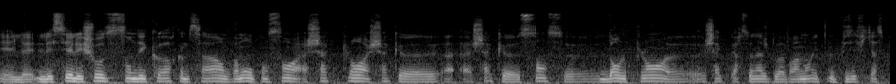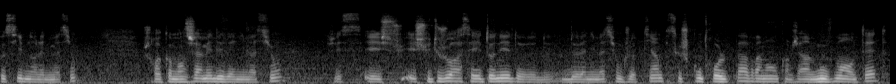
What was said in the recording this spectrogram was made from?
et laisser les choses sans décor comme ça, vraiment en pensant à chaque plan, à chaque, euh, à chaque euh, sens euh, dans le plan, chaque personnage doit vraiment être le plus efficace possible dans l'animation. Je recommence jamais des animations et je, suis, toujours assez étonné de, l'animation que j'obtiens parce que je ne contrôle pas vraiment quand j'ai un mouvement en tête.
